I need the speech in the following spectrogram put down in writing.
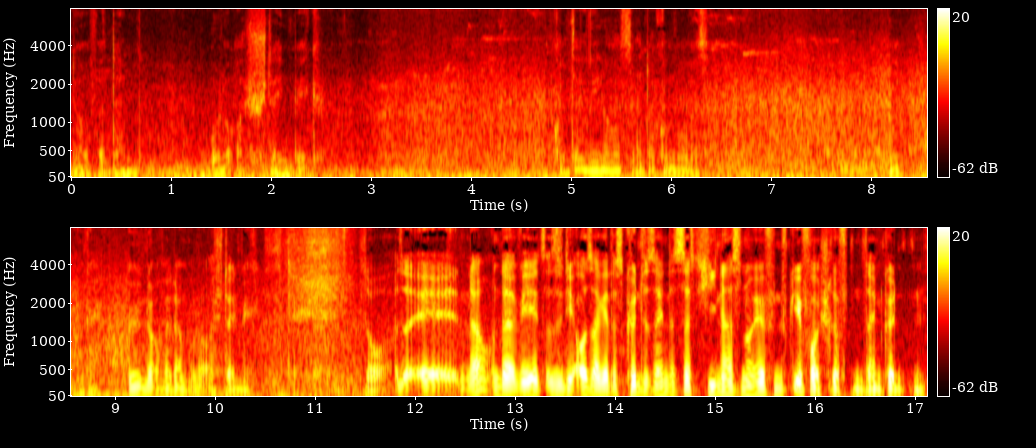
Mühldorfer Damm oder Oststeinbeck? Kommt da irgendwie noch was? Ja, da kommt noch was. Hm, Okay. Öhlendorfer Damm oder Oststeinbeck. So, also, äh, ne, und da wäre jetzt also die Aussage, das könnte sein, dass das Chinas neue 5G-Vorschriften sein könnten,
